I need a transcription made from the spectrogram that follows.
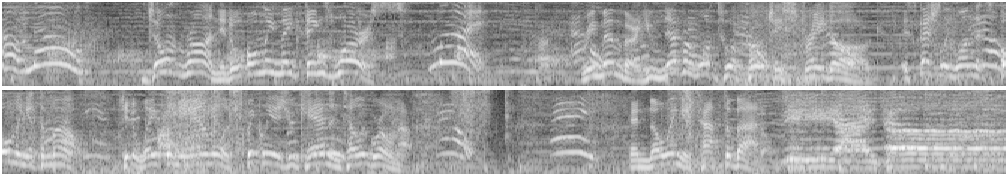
Oh no! Don't run, it'll only make things worse. no, Mutt. Remember, you never want to approach a stray dog, especially one that's foaming at the mouth. Get away from the animal as quickly as you can and tell a grown up. Hey! And knowing is half the battle. G.I. Joe!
